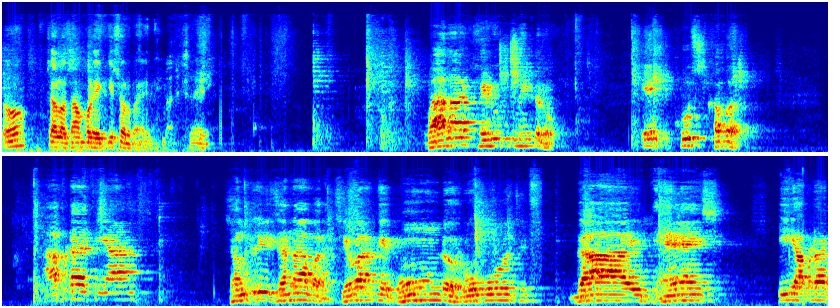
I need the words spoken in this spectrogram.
તો ચાલો સાંભળીએ કિશોરભાઈ વાલા ખેડૂત મિત્રો, એક ખુશ ખબર. આપણા ત્યાં જંગલી જનાવર જેવા કે ભૂંડ, રોજ, ગાય, ભેંસ એ આપણા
